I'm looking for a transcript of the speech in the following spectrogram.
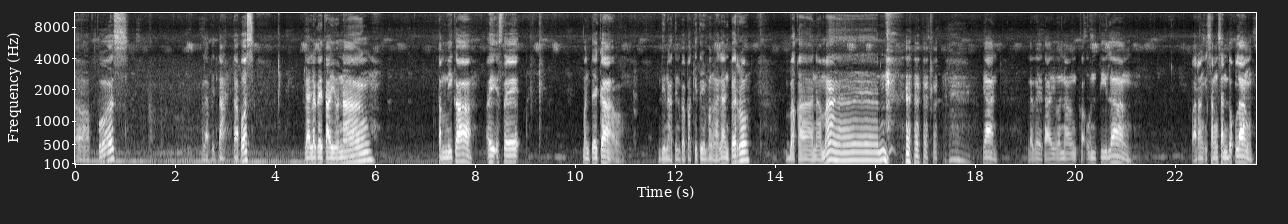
Tapos malapit na. Tapos lalagay tayo ng tamika. Ay, este manteka. Oh. Hindi natin papakita yung pangalan. Pero baka naman. Yan. Lagay tayo ng kaunti lang. Parang isang sandok lang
